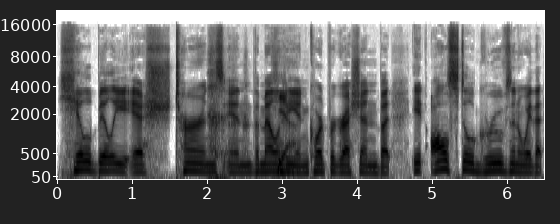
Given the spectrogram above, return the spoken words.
hillbilly ish turns in the melody Yeah. and chord progression, but it all still grooves in a way that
